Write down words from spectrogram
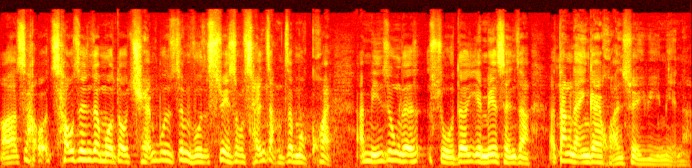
啊超超增这么多，全部政府的税收成长这么快啊，民众的所得也没成长啊，当然应该还税于民啊。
